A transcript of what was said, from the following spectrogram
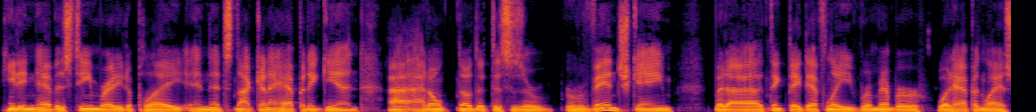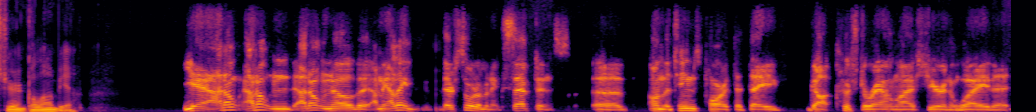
He didn't have his team ready to play, and that's not going to happen again. I, I, don't know that this is a, a revenge game, but I think they definitely remember what happened last year in Columbia. Yeah, I don't, I don't, I don't know that. I mean, I think there's sort of an acceptance uh, on the team's part that they got pushed around last year in a way that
